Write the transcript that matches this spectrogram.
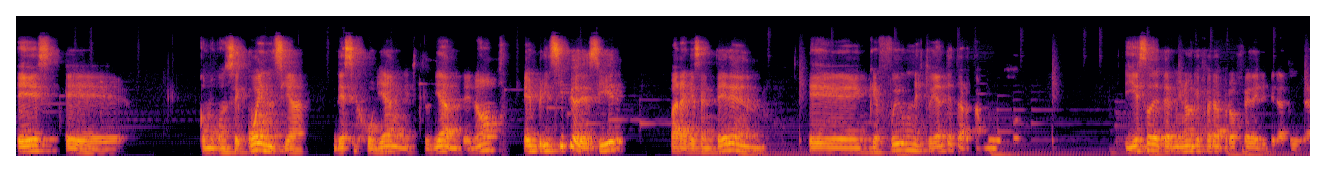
es como consecuencia de ese Julián estudiante, ¿no? En principio decir, para que se enteren, eh, que fui un estudiante tartamudo. Y eso determinó que fuera profe de literatura,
